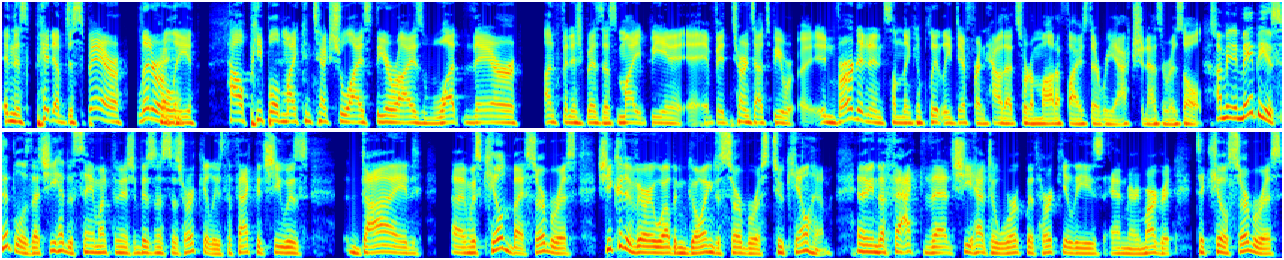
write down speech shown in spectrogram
in this pit of despair, literally, how people might contextualize, theorize what their unfinished business might be if it turns out to be inverted and something completely different how that sort of modifies their reaction as a result. I mean it may be as simple as that she had the same unfinished business as hercules. The fact that she was died uh, and was killed by cerberus she could have very well been going to cerberus to kill him. I mean the fact that she had to work with hercules and mary margaret to kill cerberus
